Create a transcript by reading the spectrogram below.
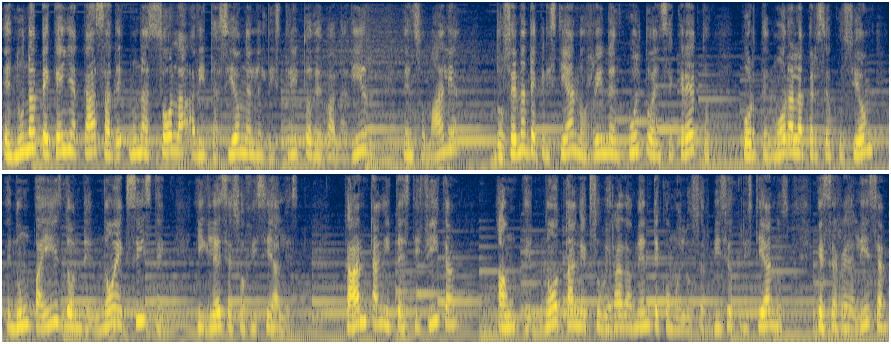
En una pequeña casa de una sola habitación en el distrito de Banadir, en Somalia, docenas de cristianos rinden culto en secreto por temor a la persecución en un país donde no existen iglesias oficiales. Cantan y testifican, aunque no tan exuberadamente como en los servicios cristianos que se realizan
